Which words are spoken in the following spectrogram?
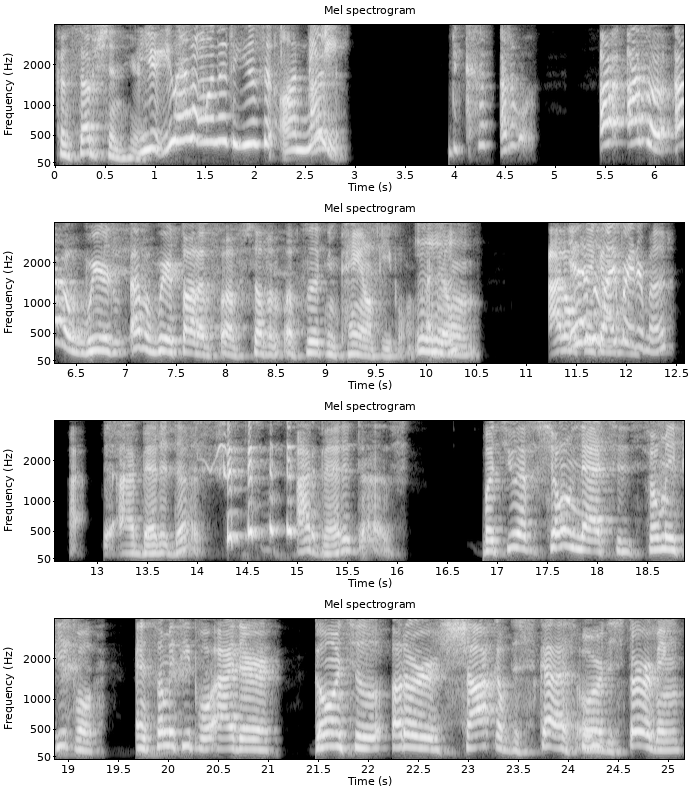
conception here. You you haven't wanted to use it on me. I- because I don't. I, I have a I have a weird I have a weird thought of of self inflicting pain on people. I Mhm. don't. I don't it has think a I- vibrator mode. I bet it does. I bet it does. But you have shown that to so many people, and so many people either go into utter shock of disgust or Mm-hmm. disturbing,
